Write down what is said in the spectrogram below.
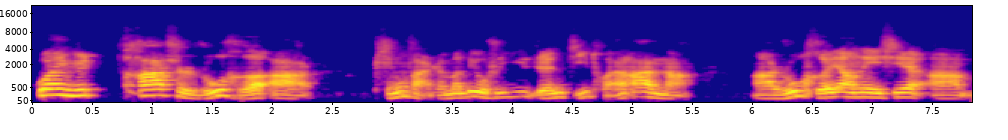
关于他是如何啊平反什么六十一人集团案呐，啊，如何让那些啊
